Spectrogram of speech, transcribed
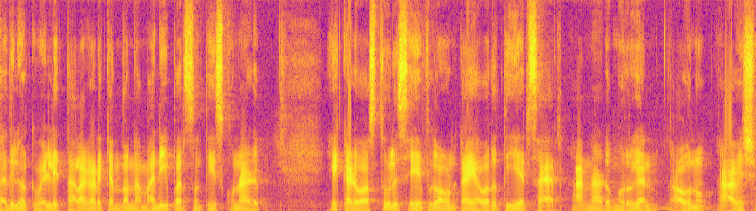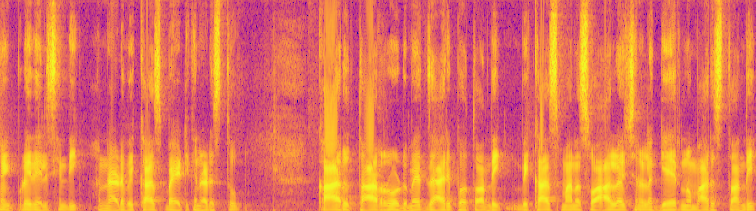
గదిలోకి వెళ్ళి తలగడ కింద ఉన్న మనీ పర్సును తీసుకున్నాడు. ఇక్కడ వస్తువులు సేఫ్గా ఉంటాయి. ఎవరు తీయరు సార్ అన్నాడు మురుగన్. అవును ఆ విషయం ఇప్పుడే తెలిసింది అన్నాడు వికాస్ బయటికి నడుస్తూ. కారు తార్ రోడ్డు మీద జారిపోతోంది. వికాస్ మనసు ఆలోచనల గేర్ను మారుస్తోంది.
